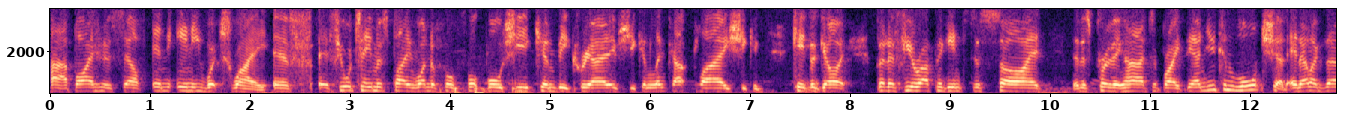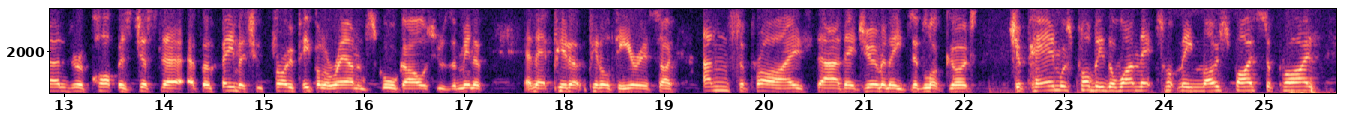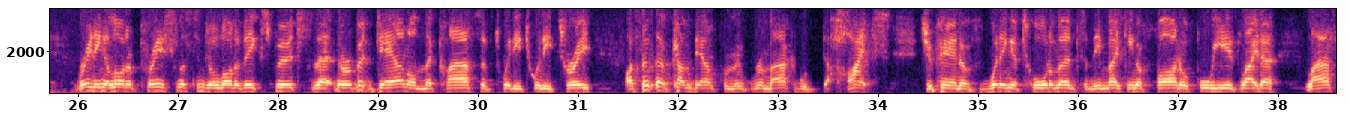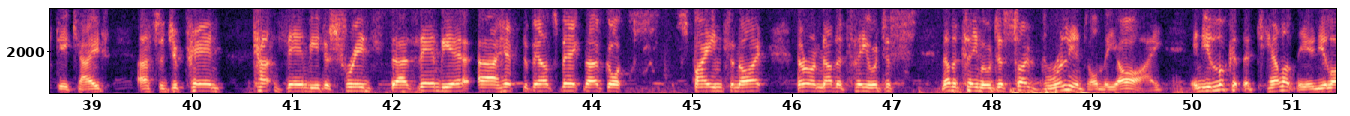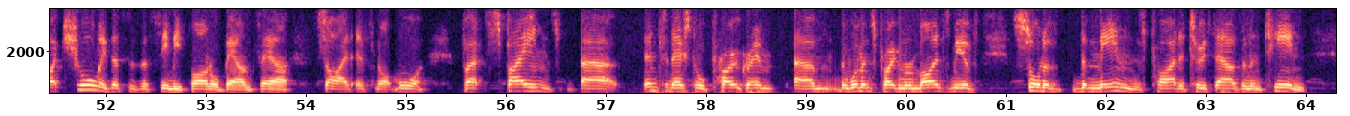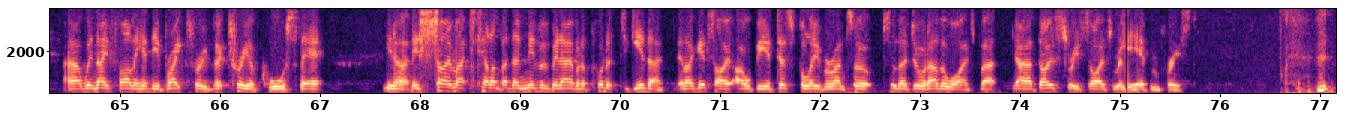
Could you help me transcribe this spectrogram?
uh, by herself in any which way. If if your team is playing wonderful football, she can be creative. She can link up play. She can keep it going. But if you're up against a side that is proving hard to break down, you can launch it. And Alexandra Popp is just a, a behemoth. She'll throw people around and score goals. She was a menace in that penalty area. So unsurprised uh, that Germany did look good. Japan was probably the one that took me most by surprise. Reading a lot of press, listening to a lot of experts, that they're a bit down on the class of 2023. I think they've come down from remarkable heights, Japan, of winning a tournament and then making a final four years later last decade. Uh, so Japan cut Zambia to shreds. Uh, Zambia uh, have to bounce back. They've got Spain tonight. They're another team who are just another team who are just so brilliant on the eye. And you look at the talent there, and you're like, surely this is a semi-final bound side, if not more. But Spain's uh, international program, um, the women's program, reminds me of sort of the men's prior to 2010, uh, when they finally had their breakthrough victory, of course, that, you know, there's so much talent, but they've never been able to put it together. And I guess I, I will be a disbeliever until, until they do it otherwise. But uh, those three sides really have impressed.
